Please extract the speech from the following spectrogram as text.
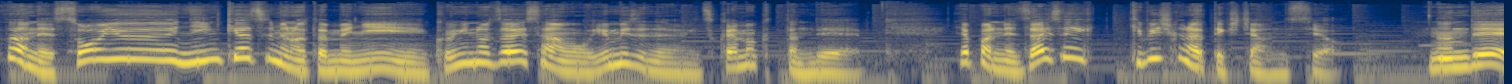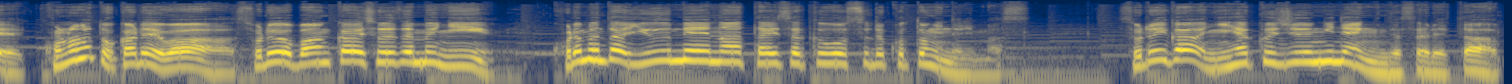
ただね、そういう人気集めのために国の財産を湯水のように使いまくったんで、やっぱね、財政厳しくなってきちゃうんですよ。なんで、この後彼はそれを挽回するために、これまた有名な対策をすることになります。それが212年に出された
